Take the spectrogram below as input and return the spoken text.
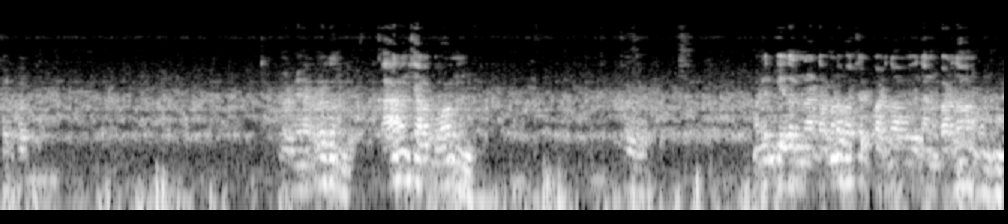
సరిపోతుంది రెండు ఎర్రగా ఉంది. కారం చాలా చూడండి. మళ్ళీ ఇంకేదన్నా టమాటా పచ్చడి పడదాం ఏదన్నా పడదాం అనుకుంటున్నాం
